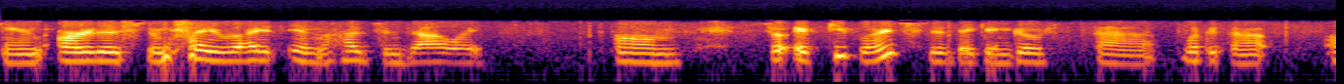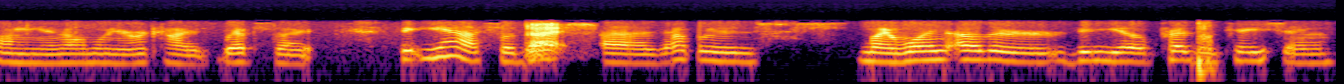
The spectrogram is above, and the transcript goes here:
and artist and playwright in the Hudson Valley. Um, so if people are interested, they can go uh, look at that on the Anomaly Archives website. But yeah, so that uh, that was my one other video presentation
